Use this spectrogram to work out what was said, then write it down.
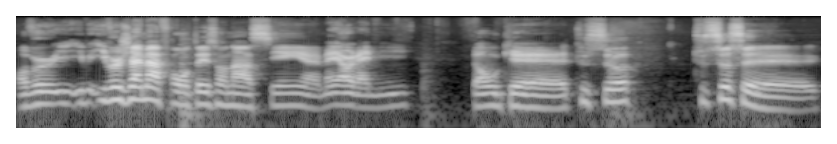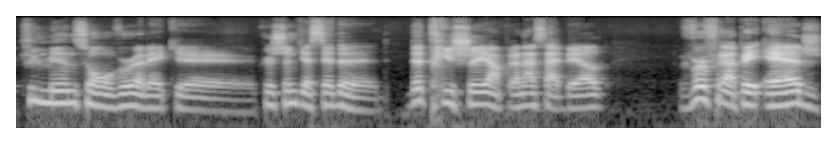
On veut, il, il veut jamais affronter son ancien meilleur ami. Donc, tout ça, tout ça se culmine, si on veut, avec Christian qui essaie de, de tricher en prenant sa belt. Veut frapper Edge.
